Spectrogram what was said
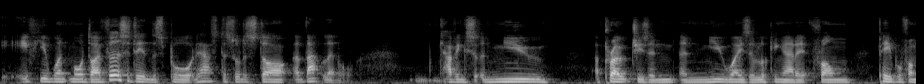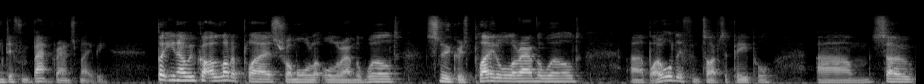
if you want more diversity in the sport, it has to sort of start at that level, having sort of new approaches and, and new ways of looking at it from people from different backgrounds, maybe. But you know, we've got a lot of players from all all around the world. Snooker is played all around the world uh, by all different types of people. Um, so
